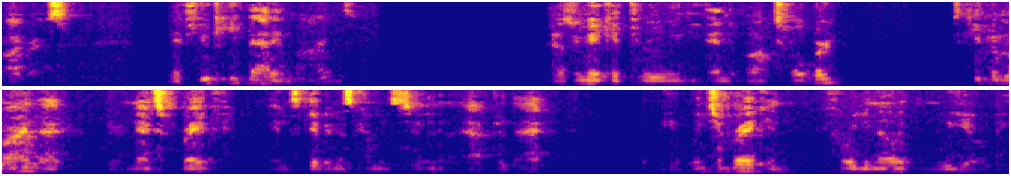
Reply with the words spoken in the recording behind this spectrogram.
progress. And if you keep that in mind, as we make it through the end of October, just keep in mind that your next break, Thanksgiving is coming soon, and after that, it'll be a winter break, and before you know it, the new year will be.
